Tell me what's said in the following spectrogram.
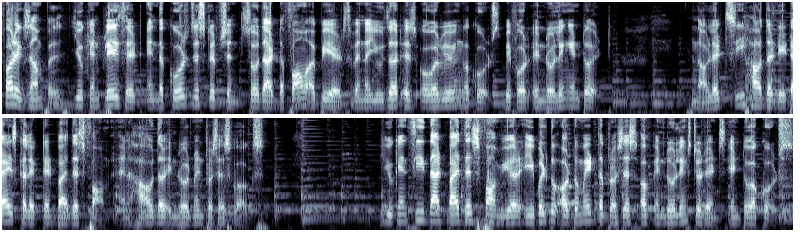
For example, you can place it in the course description so that the form appears when a user is overviewing a course before enrolling into it. Now let's see how the data is collected by this form and how the enrollment process works. You can see that by this form you are able to automate the process of enrolling students into a course.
